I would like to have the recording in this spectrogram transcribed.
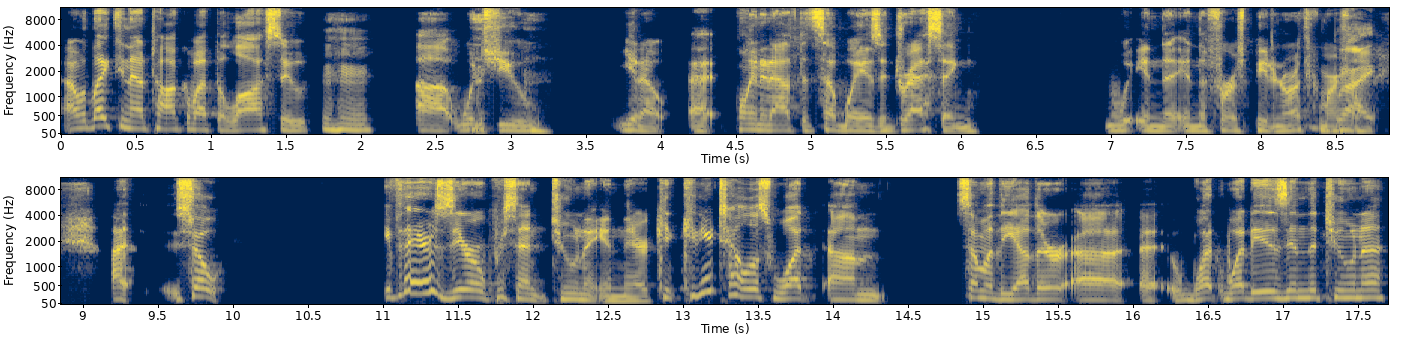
I would like to now talk about the lawsuit, Mhm. uh, which you you know uh, pointed out that Subway is addressing in the in the first Peter North commercial. Right. So, if there's zero percent tuna in there, can, can you tell us what um, some of the other uh, uh, what what is in the tuna,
